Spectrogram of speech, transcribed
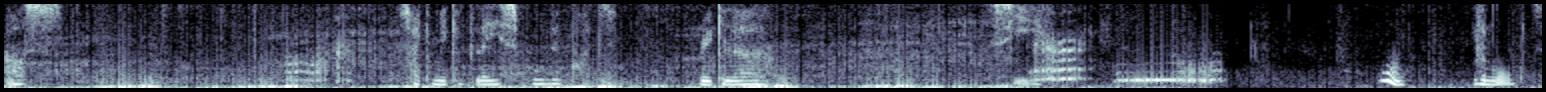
else? So I can make a blaze spawner quite regular. Let's see. Ooh, even warped.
